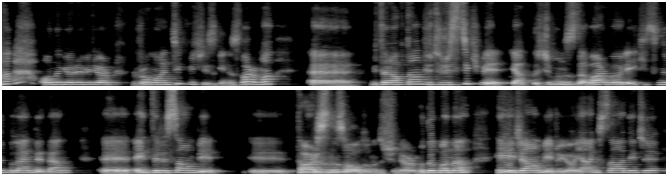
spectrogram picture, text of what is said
onu görebiliyorum. Romantik bir çizginiz var ama e, bir taraftan fütüristik bir yaklaşımınız da var. Böyle ikisini blend eden e, enteresan bir e, tarzınız olduğunu düşünüyorum. Bu da bana heyecan veriyor. Yani sadece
